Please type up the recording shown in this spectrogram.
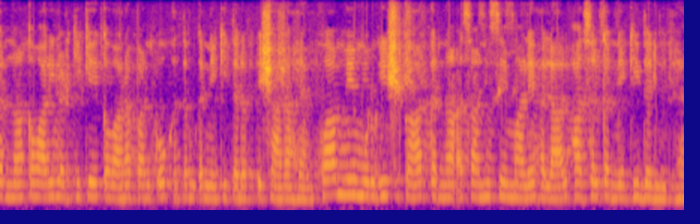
करना कंवारी लड़की के कवारापन को खत्म करने की तरफ़ इशारा है। ख्वाब में मुर्गी शिकार करना खाना आसानी से माले हलाल हासिल करने की दलील है।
